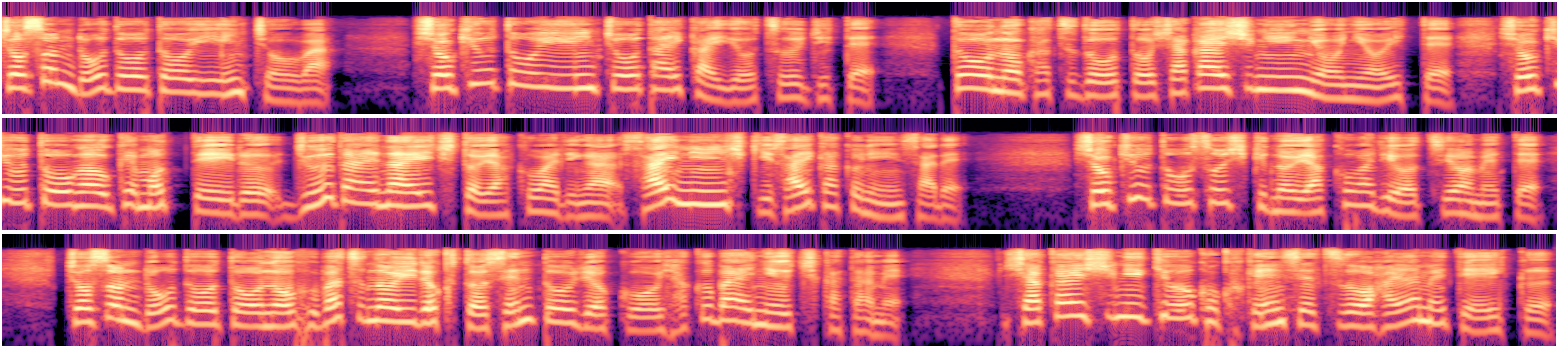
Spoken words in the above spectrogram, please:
朝鮮労働党委員長は、初級党委員長大会を通じて、党の活動と社会主義業において、初級党が受け持っている重大な位置と役割が再認識再確認され、初級党組織の役割を強めて、朝鮮労働党の不罰の威力と戦闘力を100倍に打ち固め、社会主義強国建設を早めていく、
